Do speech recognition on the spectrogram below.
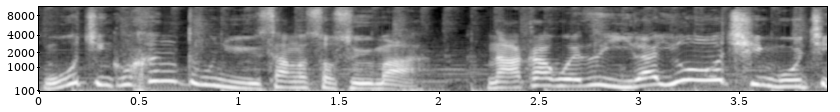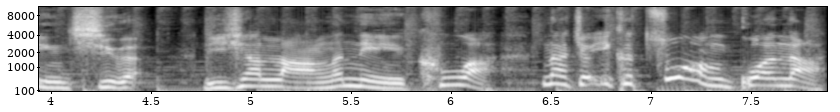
我进过很多女生的宿舍嘛，哪家会是伊拉邀请我进去的？里向浪的内裤啊，那叫一个壮观呐！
